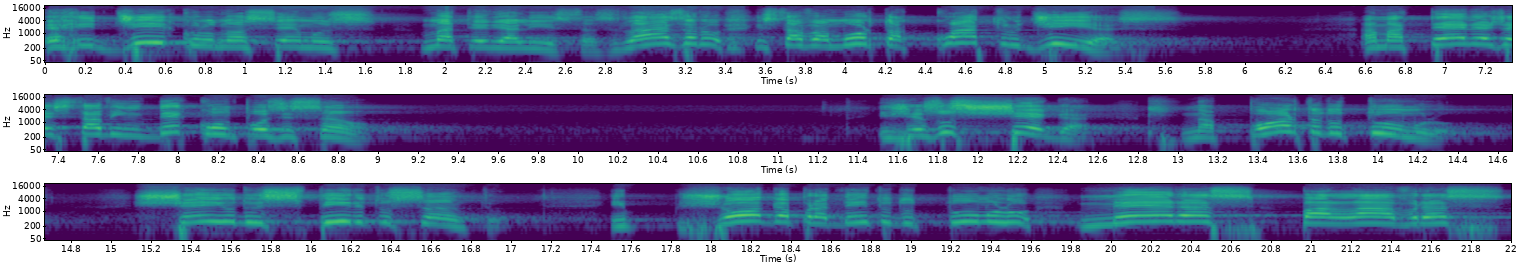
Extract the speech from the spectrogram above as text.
É ridículo nós sermos materialistas. Lázaro estava morto há quatro dias, a matéria já estava em decomposição. E Jesus chega na porta do túmulo, cheio do Espírito Santo, e joga para dentro do túmulo meras palavras,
